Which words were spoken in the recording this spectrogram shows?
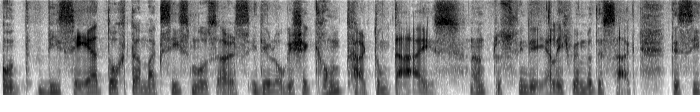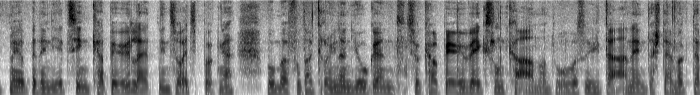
Und wie sehr doch der Marxismus als ideologische Grundhaltung da ist, ne? das finde ich ehrlich, wenn man das sagt, das sieht man ja bei den jetzigen KPÖ-Leuten in Salzburg, wo man von der grünen Jugend zur KPÖ wechseln kann und wo was wie der eine in der Steiermark der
